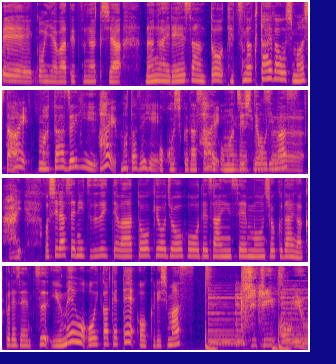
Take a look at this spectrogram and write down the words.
えー今夜は哲学者、永井玲さんと哲学対話をしました。はいまたぜひ、はい、またぜひ。お越しください。はいお待ちしております。いしますはい。お知らせに続いては、東京情報デザイン専門職大学プレゼンツ、夢を追いかけてお送りします。四季荻上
